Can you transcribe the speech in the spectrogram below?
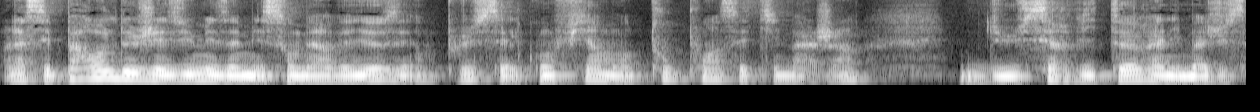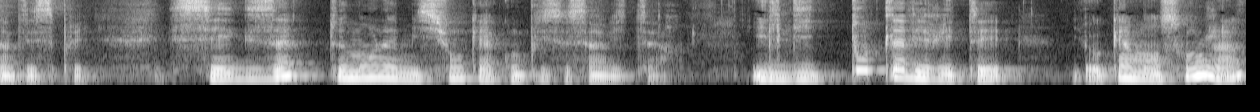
Voilà, ces paroles de Jésus, mes amis, sont merveilleuses et en plus, elles confirment en tout point cette image hein, du serviteur à l'image du Saint-Esprit. C'est exactement la mission qu'a accompli ce serviteur. Il dit toute la vérité, il n'y a aucun mensonge, hein,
